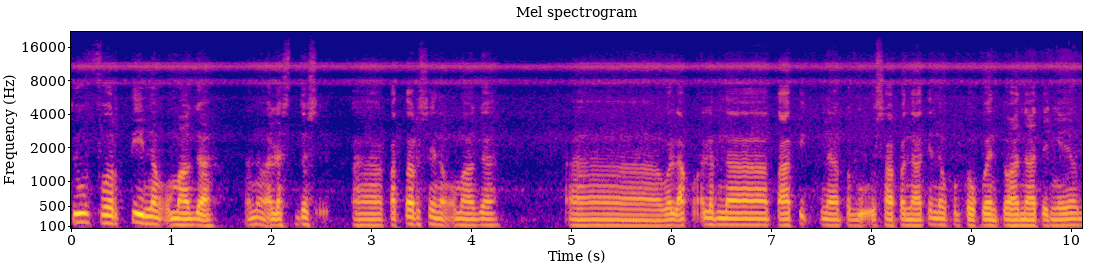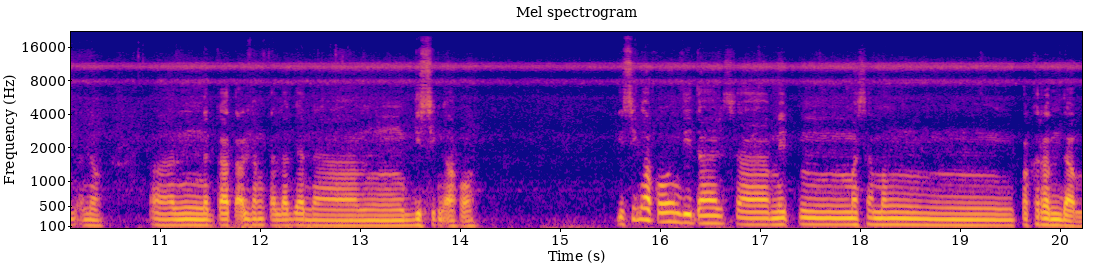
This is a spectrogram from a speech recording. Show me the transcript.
2.14 ng umaga. Ano, alas 2, ah, 14 ng umaga. Ah, wala ako alam na topic na pag-uusapan natin o pagkukwentuhan natin ngayon. Ano, ah, nagkataon lang talaga na mm, gising ako. Gising ako hindi dahil sa may masamang pakiramdam.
